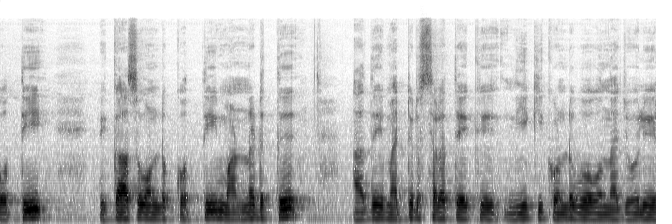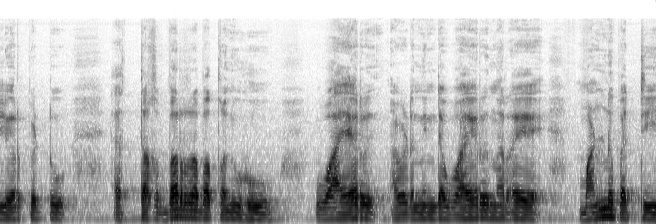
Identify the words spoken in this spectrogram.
കൊത്തി പിക്കാസ് കൊണ്ട് കൊത്തി മണ്ണെടുത്ത് അത് മറ്റൊരു സ്ഥലത്തേക്ക് നീക്കി കൊണ്ടുപോകുന്ന ജോലിയിൽ ഏർപ്പെട്ടു. തഹ്ബറ ബത്തനുഹു വയറ് അവിടെ നിന്റെ വയറ് നിറയെ മണ്ണ് പറ്റി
